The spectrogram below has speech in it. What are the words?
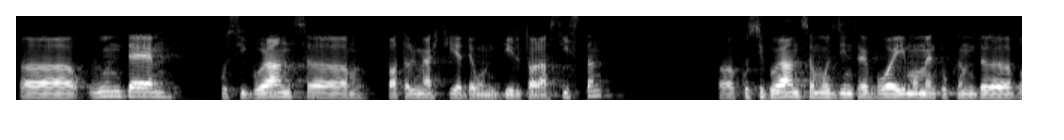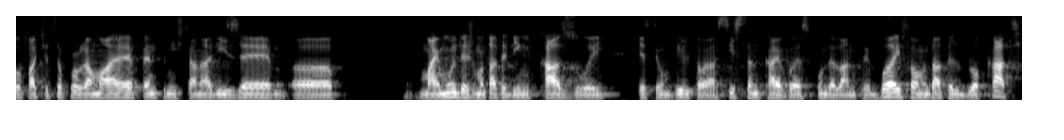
uh, unde cu siguranță toată lumea știe de un virtual assistant. Uh, cu siguranță mulți dintre voi, în momentul când uh, vă faceți o programare pentru niște analize, uh, mai mult de jumătate din cazuri este un virtual assistant care vă răspunde la întrebări și la un moment dat îl blocați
